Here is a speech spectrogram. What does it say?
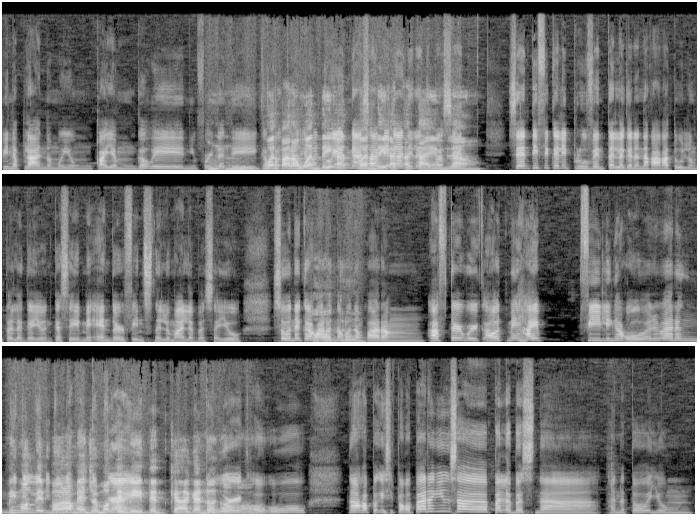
pinaplano mo yung kaya mong gawin, yung for the day. Mm-mm. One, Kapag- parang one day ko, at nga, one day at a time scien- lang. Scientifically proven talaga na nakakatulong talaga yon kasi may endorphins na lumalabas sa'yo. So, nagkakaroon Oo, ako true. ng parang after workout, may hype feeling ako. Ano parang May na motiv- ako medyo to motivated ka, to ganon. work. oo. Oo. Nakakapag-isip ako. Parang yung sa palabas na, ano to, yung,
